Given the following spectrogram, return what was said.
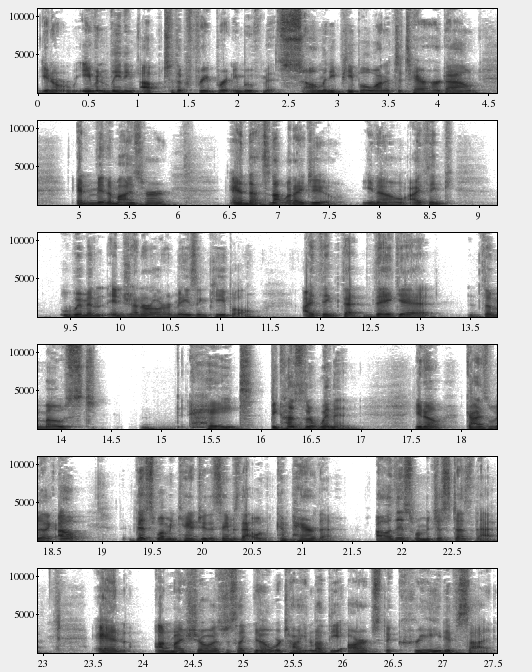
you know, even leading up to the Free Britney movement, so many people wanted to tear her down and minimize her. And that's not what I do. You know, I think women in general are amazing people. I think that they get the most hate because they're women. You know, guys will be like, oh, this woman can't do the same as that one. Compare them. Oh, this woman just does that. And on my show, I was just like, no, we're talking about the arts, the creative side,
